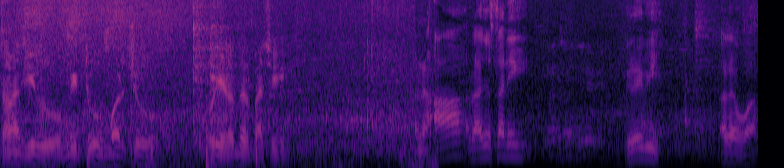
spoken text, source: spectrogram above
ધાણા જીરું મીઠું મરચું થોડી હળદર પાછી. અને આ રાજસ્થાની ગ્રેવી અરે વાહ.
